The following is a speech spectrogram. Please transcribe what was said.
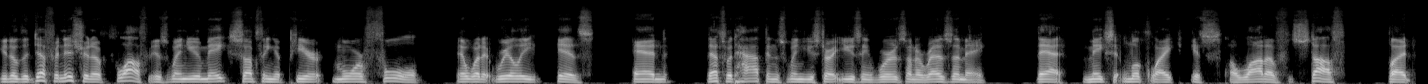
you know, the definition of fluff is when you make something appear more full than what it really is. And that's what happens when you start using words on a resume that makes it look like it's a lot of stuff, but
